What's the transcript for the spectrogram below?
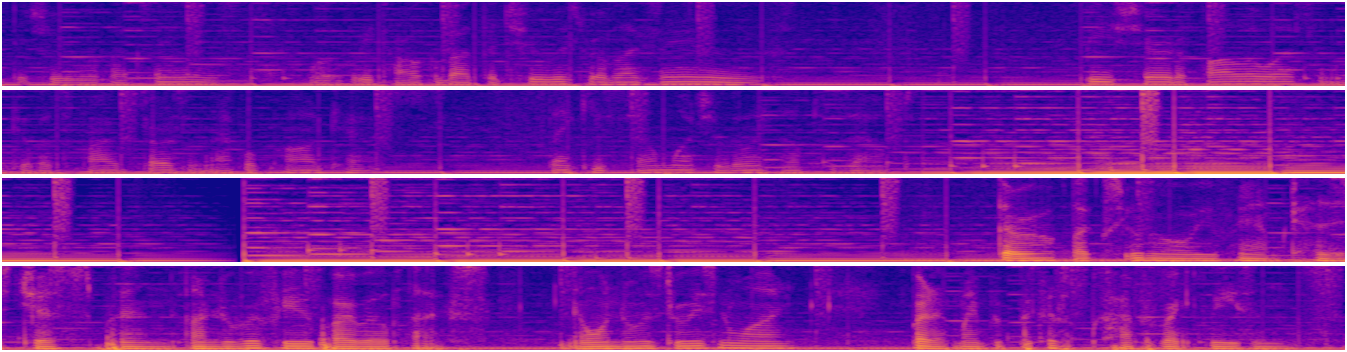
True Roblox News, where we talk about the truest Roblox news. Be sure to follow us and give us five stars on Apple Podcasts. Thank you so much, it really helps us out. The Roblox Uno revamped has just been under review by Roblox. No one knows the reason why, but it might be because of copyright reasons.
